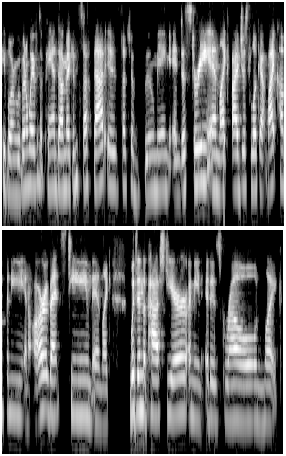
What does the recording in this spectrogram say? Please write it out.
people are moving away from the pandemic and stuff that is such a booming industry and like i just look at my company and our events team and like within the past year i mean it has grown like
